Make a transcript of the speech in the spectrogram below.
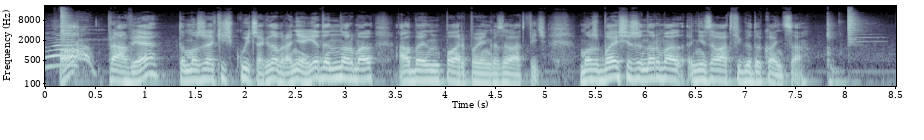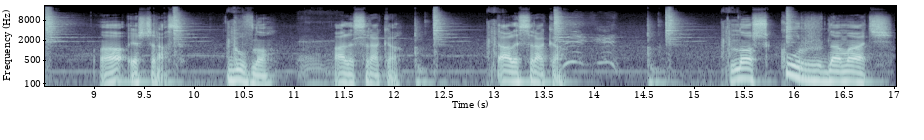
O, prawie. To może jakiś quiczek. Dobra, nie, jeden normal albo jeden power powinien go załatwić. Może boję się, że normal nie załatwi go do końca. O, jeszcze raz. Gówno. Ale sraka. Ale sraka. Noż kurna mać.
